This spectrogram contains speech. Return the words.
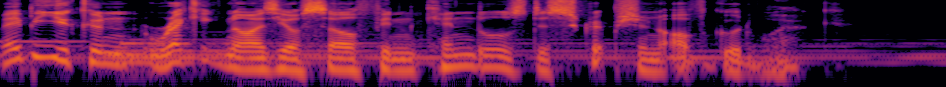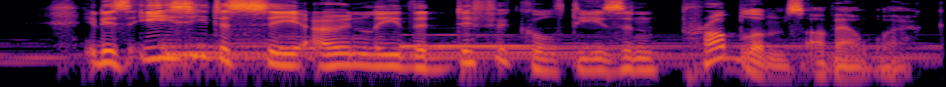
Maybe you can recognize yourself in Kendall's description of good work. It is easy to see only the difficulties and problems of our work.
